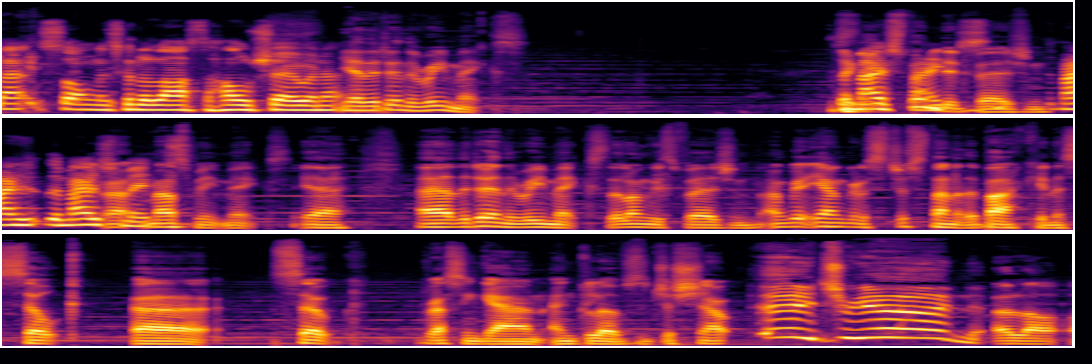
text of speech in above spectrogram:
That song is going to last the whole show. And yeah, they're doing the remix. the mouse extended mix, version. The mouse, the mouse Uh, mix. Mouse meat mix, yeah. Uh, they're doing the remix, the longest version. I'm going, yeah, I'm going to just stand at the back in a silk, uh, silk dressing gown and gloves and just shout Adrian a lot.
